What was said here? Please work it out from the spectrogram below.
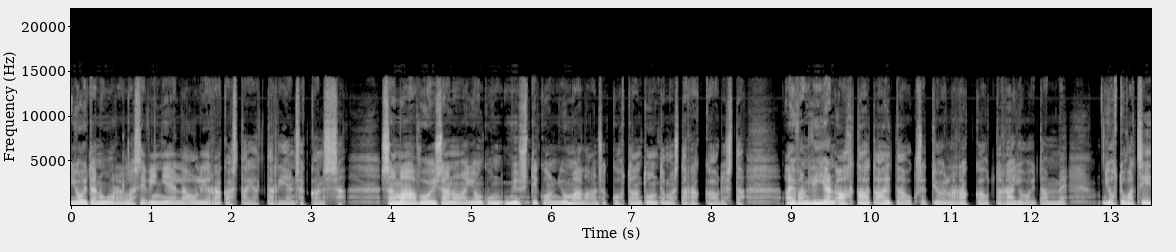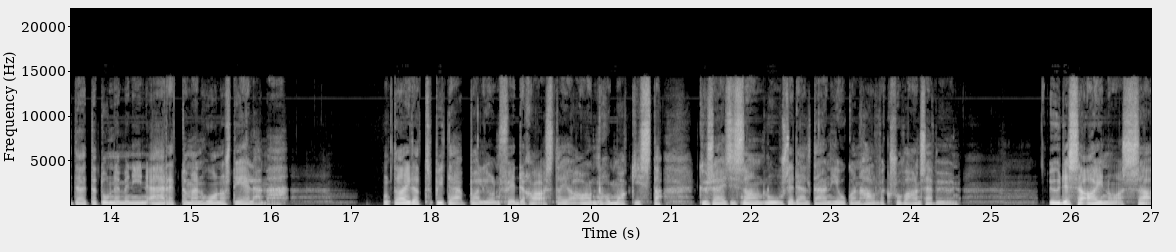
joita nuorella Sevigniellä oli rakastajattariensa kanssa. Samaa voi sanoa jonkun mystikon jumalaansa kohtaan tuntemasta rakkaudesta. Aivan liian ahtaat aitaukset, joilla rakkautta rajoitamme, johtuvat siitä, että tunnemme niin äärettömän huonosti elämää. Taidat pitää paljon Fedraasta ja Andromakista, kysäisi Saint-Lou sedältään hiukan halveksuvaan sävyyn. Yhdessä ainoassa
